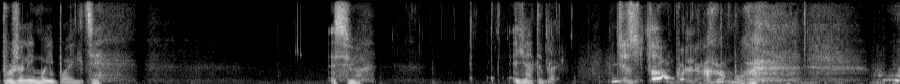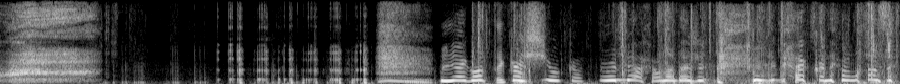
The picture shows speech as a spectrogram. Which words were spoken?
Пожалій мої пальці. Сю. Я тебе дістав, бляха муха. як от така щука. Бляха, вона навіть деко не влазить.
